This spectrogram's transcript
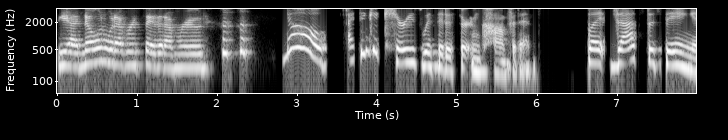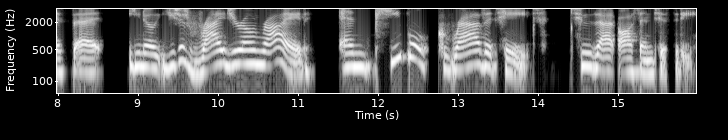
Yeah, no one would ever say that I'm rude. no, I think it carries with it a certain confidence. But that's the thing is that you know, you just ride your own ride and people gravitate to that authenticity.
